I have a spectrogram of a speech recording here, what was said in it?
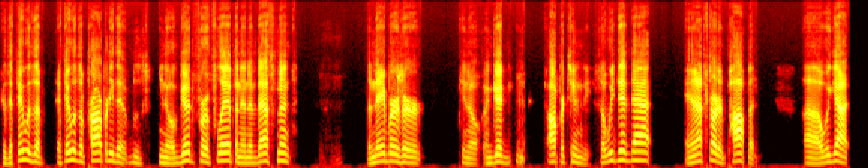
Because if it was a if it was a property that was you know good for a flip and an investment, mm-hmm. the neighbors are you know a good opportunity. So we did that, and that started popping. Uh, we got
